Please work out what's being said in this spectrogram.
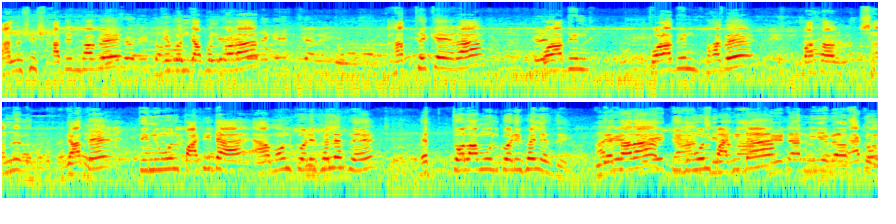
মানুষের স্বাধীনভাবে জীবনযাপন করার হাত থেকে এরা পরাধীন পরাধীনভাবে বাঁচার সামনে যাতে তৃণমূল পার্টিটা এমন করে ফেলেছে এ তোলামূল করে ফেলেছে। নেতারা তৃণমূল পার্টিটা এখন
